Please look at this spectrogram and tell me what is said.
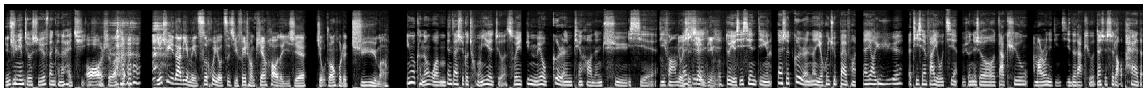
您去今年九十月份可能还去。哦，是吧？您去意大利每次会有自己非常偏好的一些酒庄或者区域吗？因为可能我们现在是个从业者，所以并没有个人偏好能去一些地方，有一些限定了。对，有些限定，但是个人呢也会去拜访，但要预约，要提前发邮件。比如说那时候大 Q 马罗尼顶级的大 Q，但是是老派的，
